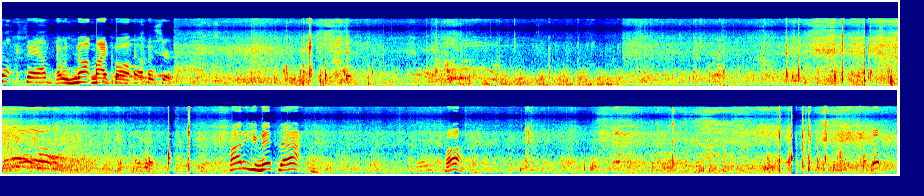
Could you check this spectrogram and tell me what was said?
Suck, Sam. That was not my fault. That was your. How did you miss that? Fuck. Pete,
